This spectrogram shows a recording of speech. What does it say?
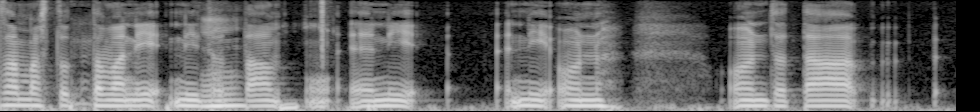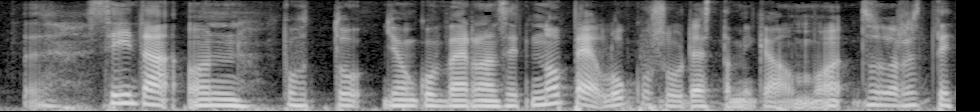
samastuttava, niin, niin, mm-hmm. tota, niin, niin on, on tota, siitä on puhuttu jonkun verran sit lukuisuudesta, mikä on suorasti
